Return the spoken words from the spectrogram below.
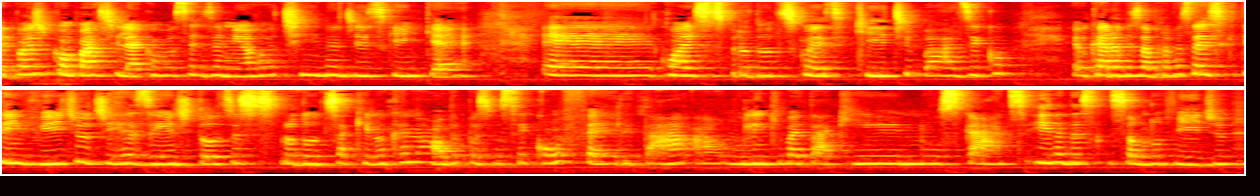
Depois de compartilhar com vocês a minha rotina de skincare é, com esses produtos, com esse kit básico, eu quero avisar para vocês que tem vídeo de resenha de todos esses produtos aqui no canal, depois você confere, tá? O link vai estar tá aqui nos cards e na descrição do vídeo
